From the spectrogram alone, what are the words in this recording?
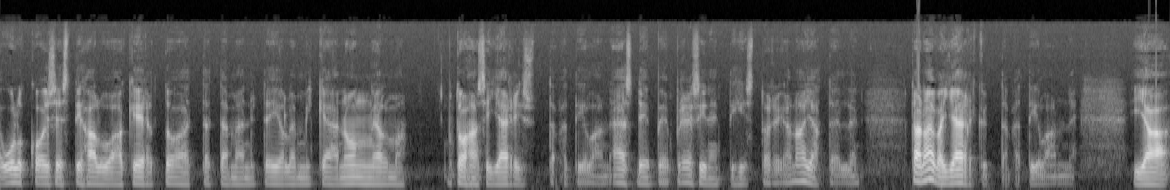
ulkoisesti haluaa kertoa, että tämä nyt ei ole mikään ongelma, mutta onhan se järisyttävä tilanne SDPn presidenttihistorian ajatellen. Tämä on aivan järkyttävä tilanne. Ja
